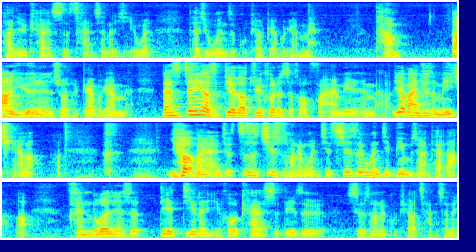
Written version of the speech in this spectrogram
他就开始产生了疑问，他就问这股票该不该卖。他当然也有人说他该不该买，但是真要是跌到最后的时候，反而没人买了，要不然就是没钱了，要不然就这是技术上的问题。其实这个问题并不算太大啊，很多人是跌低了以后开始对这个手上的股票产生了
